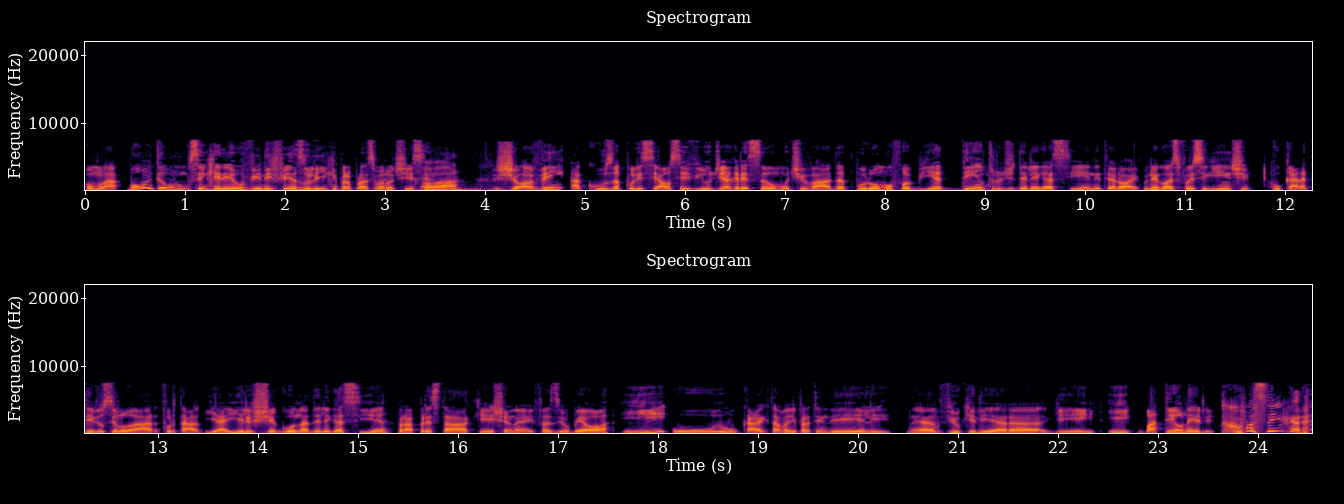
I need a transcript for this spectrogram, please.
Vamos lá. Bom, então, sem querer, o Vini fez o link pra próxima notícia. Ó. Jovem acusa policial civil de agressão motivada por homofobia dentro de delegacia em Niterói. O negócio foi o seguinte: o cara teve o celular furtado. E aí ele chegou na delegacia para prestar a queixa, né? E fazer o BO. E o, o cara que tava ali para atender ele, né? Viu que ele era gay e bateu nele. Como assim, cara?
